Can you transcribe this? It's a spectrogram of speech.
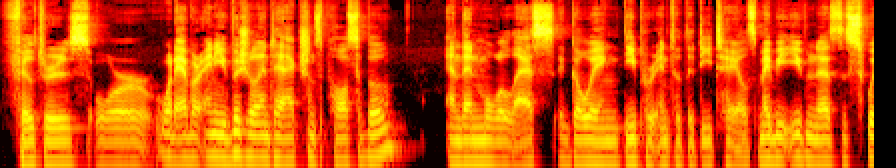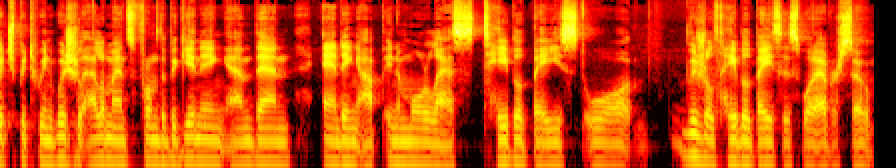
filters or whatever, any visual interactions possible. And then more or less going deeper into the details, maybe even as the switch between visual elements from the beginning and then ending up in a more or less table based or visual table basis, whatever. So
